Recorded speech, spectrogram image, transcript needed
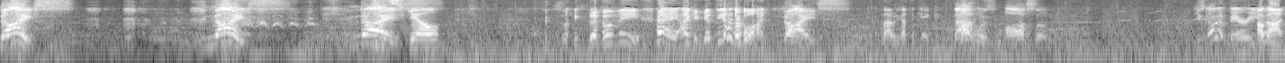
nice! Nice! Nice! Skill. It's like, throw me! Hey, I can get the other one! Nice! Glad we got the cake. That was awesome. He's got a very. Oh uh, god.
